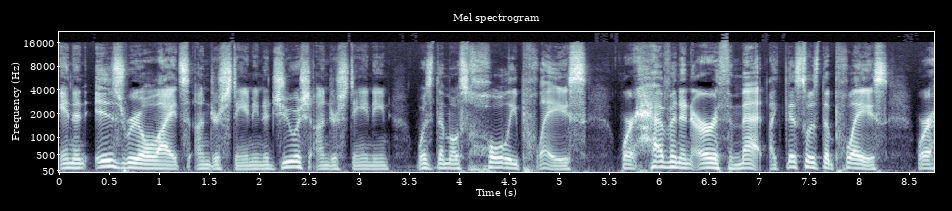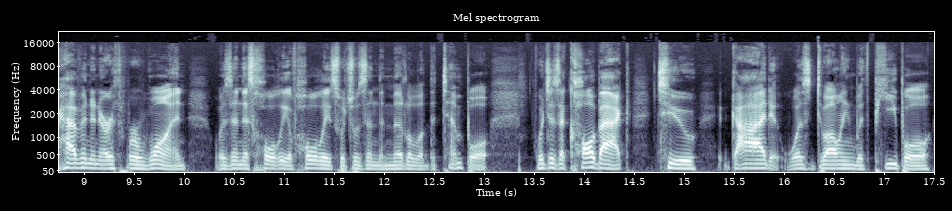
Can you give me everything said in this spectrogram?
in an Israelite's understanding, a Jewish understanding, was the most holy place where heaven and earth met. Like this was the place where heaven and earth were one, was in this Holy of Holies, which was in the middle of the temple, which is a callback to God was dwelling with people.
